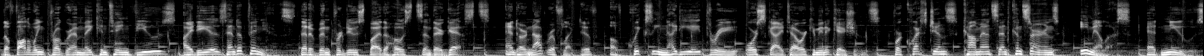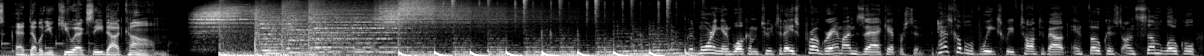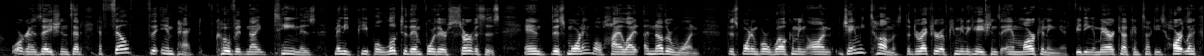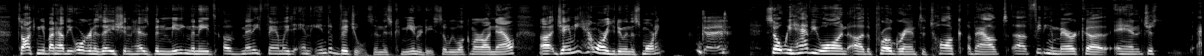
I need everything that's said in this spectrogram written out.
The following program may contain views, ideas, and opinions that have been produced by the hosts and their guests and are not reflective of Quixie 98.3 or Sky Tower Communications. For questions, comments, and concerns, email us at news at wqxe.com. morning and welcome to today's program. I'm Zach Epperson. The past couple of weeks, we've talked about and focused on some local organizations that have felt the impact of COVID 19 as many people look to them for their services. And this morning, we'll highlight another one. This morning, we're welcoming on Jamie Thomas, the Director of Communications and Marketing at Feeding America, Kentucky's Heartland, talking about how the organization has been meeting the needs of many families and individuals in this community. So we welcome her on now. Uh, Jamie, how are you doing this morning? Good. So we have you on uh, the program to talk about uh, Feeding America and just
